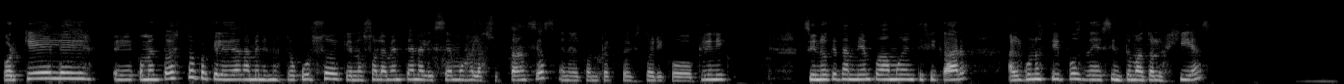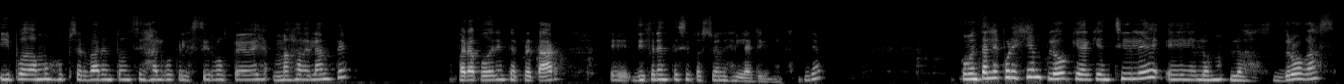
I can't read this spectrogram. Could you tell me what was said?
¿Por qué les comento esto? Porque la idea también es nuestro curso de que no solamente analicemos a las sustancias en el contexto histórico clínico, sino que también podamos identificar algunos tipos de sintomatologías y podamos observar entonces algo que les sirva a ustedes más adelante para poder interpretar eh, diferentes situaciones en la clínica. ¿ya? Comentarles, por ejemplo, que aquí en Chile eh, las drogas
